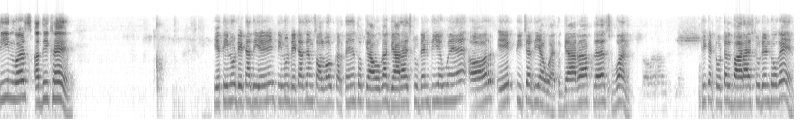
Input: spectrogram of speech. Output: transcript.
तीन वर्ष अधिक है। ये तीनों डेटा दिए हैं। इन तीनों डेटा से हम सॉल्व आउट करते हैं तो क्या होगा? ग्यारह स्टूडेंट दिए हुए हैं और एक टीचर दिया हुआ है। तो ग्यारह प्लस वन ठीक है टोटल बारह स्टूडेंट हो गए।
